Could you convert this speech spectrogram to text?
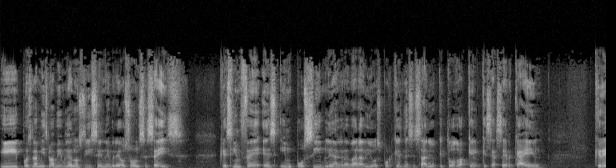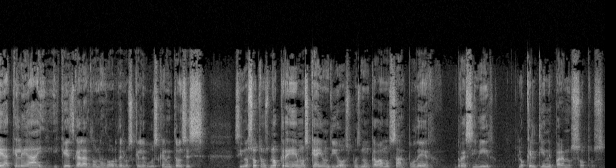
Y pues la misma Biblia nos dice en Hebreos 11:6 que sin fe es imposible agradar a Dios porque es necesario que todo aquel que se acerca a Él crea que le hay y que es galardonador de los que le buscan. Entonces, si nosotros no creemos que hay un Dios, pues nunca vamos a poder recibir lo que Él tiene para nosotros.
